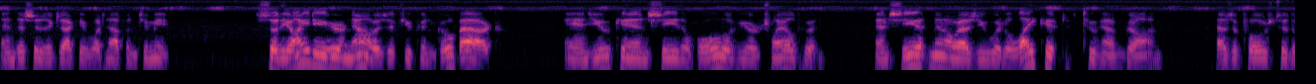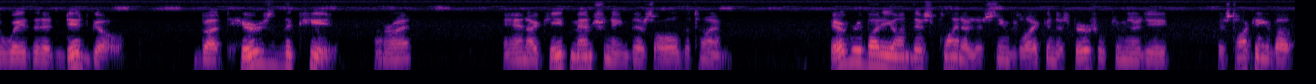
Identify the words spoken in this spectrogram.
And this is exactly what happened to me. So the idea here now is if you can go back and you can see the whole of your childhood and see it now as you would like it to have gone, as opposed to the way that it did go. But here's the key, all right? And I keep mentioning this all the time. Everybody on this planet, it seems like, in the spiritual community, is talking about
